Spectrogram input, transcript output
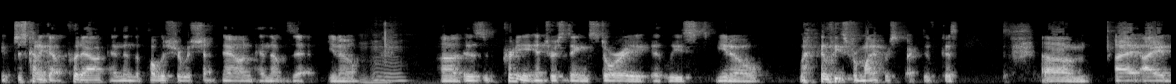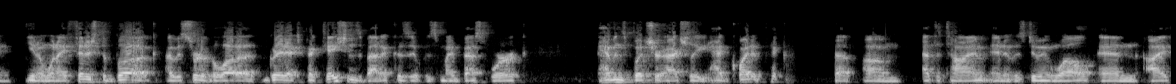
it just kind of got put out, and then the publisher was shut down, and that was it. You know, uh, it was a pretty interesting story, at least you know, at least from my perspective, because um, I, I, you know, when I finished the book, I was sort of a lot of great expectations about it because it was my best work. Heaven's Butcher actually had quite a pickup um, at the time, and it was doing well. And I,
